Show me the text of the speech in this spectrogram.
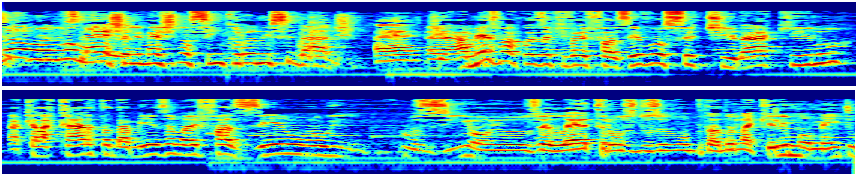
Não, ele não mexe, ele mexe na sincronicidade. é, tipo, É, a mesma coisa que vai fazer você tirar aquilo, aquela carta da mesa vai fazer o- os íons e os elétrons do seu computador naquele momento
